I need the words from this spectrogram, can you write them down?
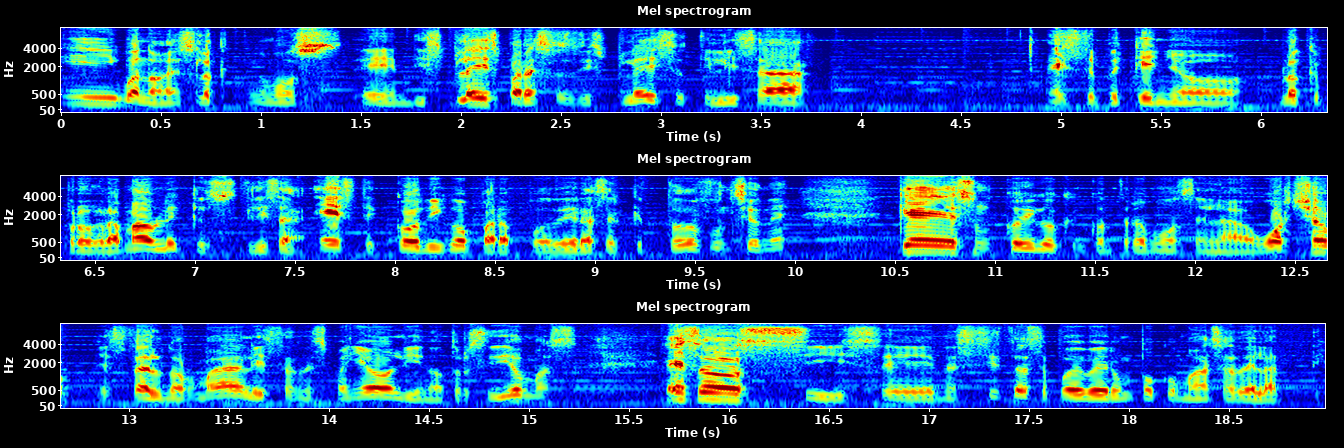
Y bueno, es lo que tenemos en displays, para esos displays se utiliza este pequeño bloque programable que se utiliza este código para poder hacer que todo funcione que es un código que encontramos en la workshop. Está el normal está en español y en otros idiomas. Eso si se necesita se puede ver un poco más adelante.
